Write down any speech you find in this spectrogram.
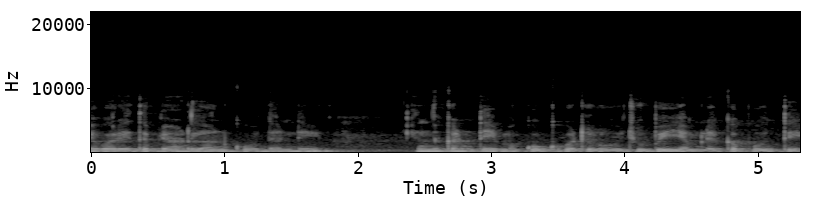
ఎవరైతే బ్యాడ్గా అనుకోవద్దండి. ఎందుకంటే మాకు ఒక్కొక్కటి రోజు బియ్యం లేకపోతే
